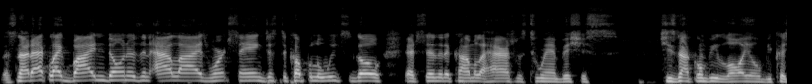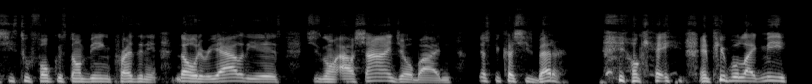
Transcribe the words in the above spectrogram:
Let's not act like Biden donors and allies weren't saying just a couple of weeks ago that Senator Kamala Harris was too ambitious. She's not going to be loyal because she's too focused on being president. No, the reality is she's going to outshine Joe Biden just because she's better. okay. And people like me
